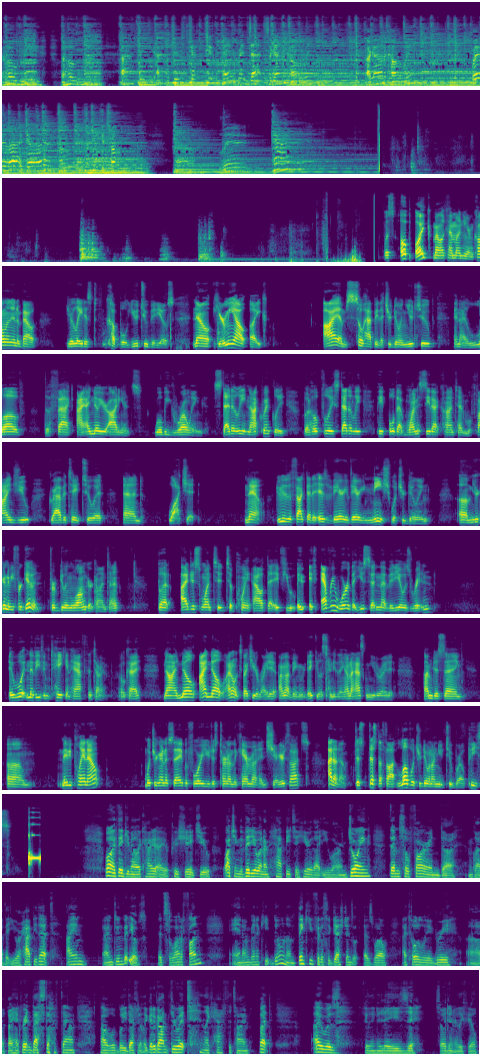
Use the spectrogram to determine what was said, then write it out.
Oh me, oh my, I think I just got to paradise. I got a calling, I got a calling. Well, I got a calling and I think it's from What's up, Ike? Malachi Munn here. I'm calling in about your latest couple YouTube videos. Now, hear me out, Ike. I am so happy that you're doing YouTube, and I love the fact I, I know your audience will be growing steadily, not quickly, but hopefully steadily. People that want to see that content will find you, gravitate to it, and watch it. Now, due to the fact that it is very, very niche what you're doing, um, you're going to be forgiven for doing longer content. But I just wanted to point out that if you if, every word that you said in that video is written, it wouldn't have even taken half the time. Okay. Now I know I know I don't expect you to write it. I'm not being ridiculous or anything. I'm not asking you to write it. I'm just saying, um, maybe plan out what you're gonna say before you just turn on the camera and share your thoughts. I don't know. Just just a thought. Love what you're doing on YouTube, bro. Peace. Well, I thank you, Malachi. I appreciate you watching the video, and I'm happy to hear that you are enjoying them so far, and uh, I'm glad that you are happy that I am I'm doing videos. It's a lot of fun, and I'm gonna keep doing them. Thank you for the suggestions as well. I totally agree. Uh, if I had written that stuff down, probably definitely could have gotten through it in like half the time. But I was feeling lazy, so I didn't really feel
